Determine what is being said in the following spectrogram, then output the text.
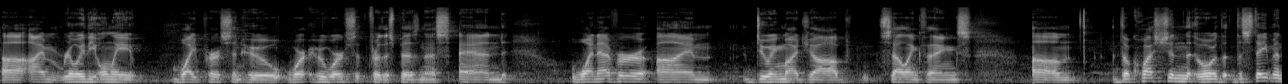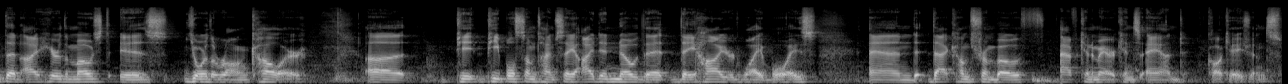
Uh, I'm really the only white person who wor- who works for this business, and whenever I'm doing my job selling things, um, the question or the, the statement that I hear the most is "You're the wrong color." Uh, pe- people sometimes say, "I didn't know that they hired white boys," and that comes from both African Americans and Caucasians.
